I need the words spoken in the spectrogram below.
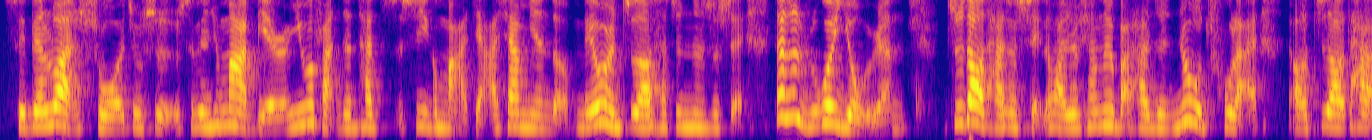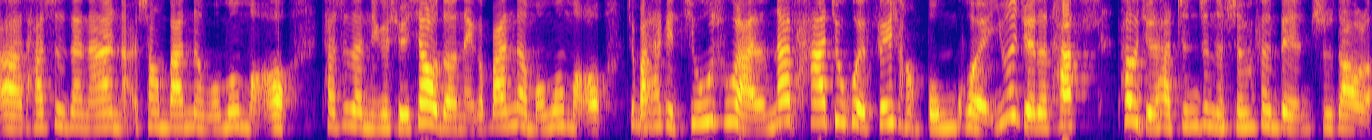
随便乱说，就是随便去骂别人，因为反正他只是一个马甲下面的，没有人知道他真正是谁。但是如果有人知道他是谁的话，就相当于把他人肉出来，然后知道他啊，他是在哪哪哪上班的某某某，他是在哪个学校的哪个班的某某某，就把他给揪出来了，那他就会非常崩溃，因为觉得他他会觉得他真正的身份被人知道了，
